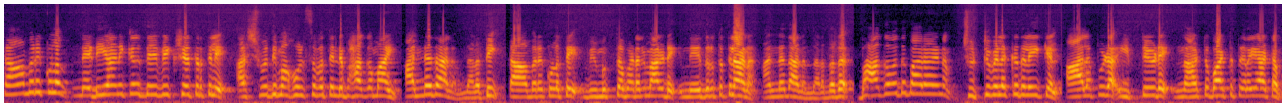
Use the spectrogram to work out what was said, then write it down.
താമരക്കുളം നെടിയാണിക്കൽ ദേവി ക്ഷേത്രത്തിലെ അശ്വതി മഹോത്സവത്തിന്റെ ഭാഗമായി അന്നദാനം നടത്തി. താമരക്കുളത്തെ വിമുക്ത ഭടന്മാരുടെ നേതൃത്വത്തിലാണ് അന്നദാനം നടന്നത്. ഭാഗവത പാരായണം ചുറ്റുവിളക്ക് തെളിയിക്കൽ ആലപ്പുഴ ഇറ്റയുടെ നാട്ടുപാട്ട് തിറയാട്ടം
